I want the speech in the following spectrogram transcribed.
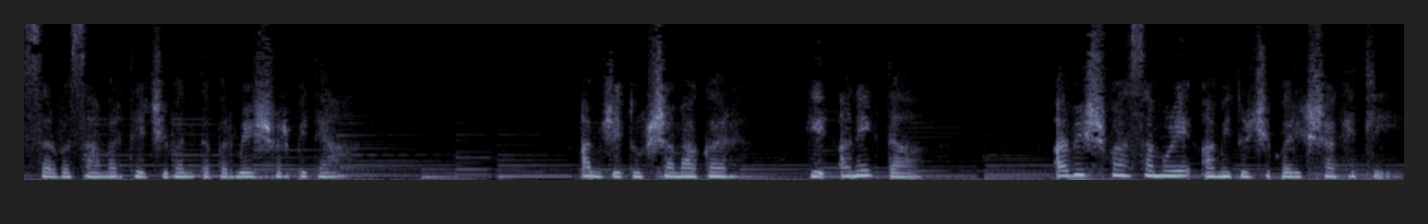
सर्वसामर्थ्य जिवंत परमेश्वर पित्या आमची तू क्षमा कर की अनेकदा अविश्वासामुळे आम्ही तुझी परीक्षा घेतली.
